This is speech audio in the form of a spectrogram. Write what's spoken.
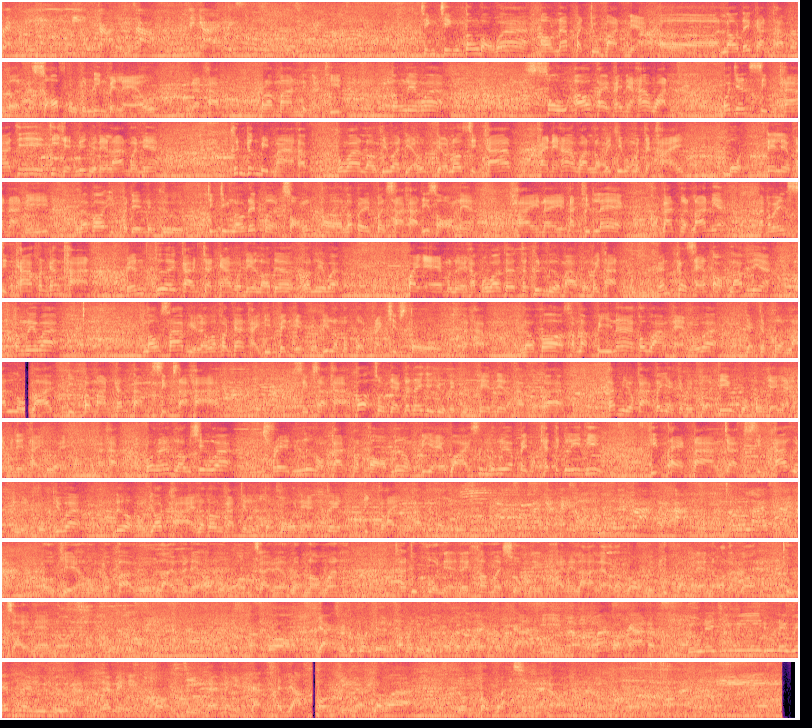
แบบนี้มีโอกาสที่จะขยายไปโซนอื่นไหมคะจริง ๆ ต้องบอกว่าเอาณปัจจุบันเนี่ยเอ่อเราได้การทำเปิดซอฟต์โอเพนนิ่งไปแล้วนะครับ ประมาณ 1 อาทิตย์ ต้องเรียกว่าโซลเอาภายภายใน 5 วัน เพราะฉะนั้นสินค้าที่ที่เห็นกันอยู่ในร้านวันเนี้ยขึ้นเครื่องบินมาครับ เพราะว่าเราคิดว่าเดี๋ยวเดี๋ยวเราสินค้าภายใน 5 วัน เราไม่คิดว่ามันจะขายหมดได้เร็วขนาดนี้ แล้วก็อีกประเด็นหนึ่งคือ จริง ๆ เราได้เปิด2เอ่อเราไปเปิดสาขาที่2เนี่ยภายในอาทิตย์แรกของการเปิดร้านเนี้ยนะครับเพราะฉะนั้นสินค้าค่อนข้างขาด เพราะฉะนั้นเพื่อการจัดงานวันนี้เราได้ก็เรียกว่าไปแอร์มาเลยครับเพราะว่าถ้าถ้าขึ้นเรือมาคงไม่ทันเพราะฉะนั้นกระแสตอบรับเนี่ยต้องเรียกว่าเราทราบอยู่แล้วว่าค่อนข้างขายดีเป็นเหตุผลที่เรามาเปิดแฟลกชิพสโตร์นะครับแล้วก็สำหรับปีหน้าก็วางแผนไว้ว่าอยากจะเปิดร้านโลไลฟ์อีกประมาณขั้นต่ำ10 สาขา 10 สาขา ก็ส่วนใหญ่ก็น่าจะอยู่ในกรุงเทพเนี่ยแหละครับ แต่ว่าถ้ามีโอกาสก็อยากจะไปเปิดที่หัวเมืองใหญ่ๆในประเทศไทยด้วยนะครับ เพราะฉะนั้นเราเชื่อว่าเทรนด์เรื่องของการประกอบเรื่องของ DIY ซึ่งต้องเรียกว่าเป็นแคตตากรีที่ที่แตกต่างจากสินค้าอื่นๆ ผมคิดว่าเรื่องของยอดขายแล้วก็การเจริญเติบโตเนี่ยจะอีกไกลครับอยากให้สองคนช่วยฝากหน่อยค่ะโลไลฟ์ เคครับผมก็ฝาก World Life ไปในอ้อมอกอ้อมใจด้วยครับรับรองว่าถ้าทุกคนเนี่ยได้เข้ามาชมในภายในร้านแล้วรับรองไม่ผิดหวังแน่นอน แล้วก็ถูกใจแน่นอนครับครับก็อยากชวนทุกคนเดินเข้ามาดูนะครับก็จะได้ประสบการณ์ที่มากกว่าการแบบดูในทีวี ดูในเว็บในมือถือนะได้มาเห็นของจริง ได้มาเห็นการขยับของจริงแบบเราว่าโดนตบหลายชิ้นแน่นอน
